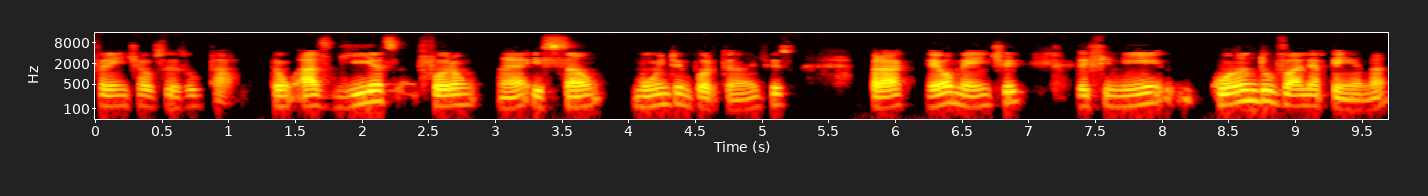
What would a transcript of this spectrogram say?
frente aos resultados. Então, as guias foram né, e são muito importantes para realmente definir quando vale a pena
